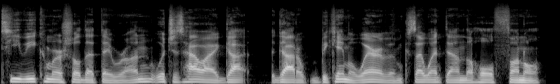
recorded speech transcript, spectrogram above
TV commercial that they run, which is how I got got became aware of him because I went down the whole funnel.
